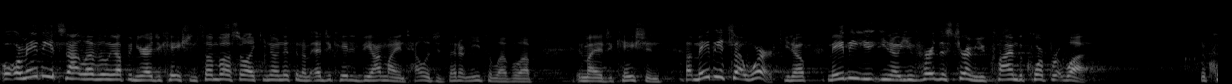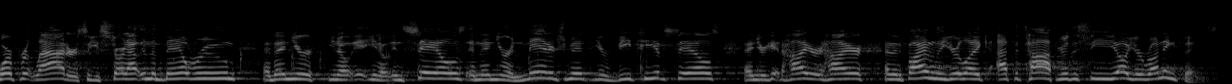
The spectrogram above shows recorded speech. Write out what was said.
Or, maybe it's not leveling up in your education. Some of us are like, you know, Nathan, I'm educated beyond my intelligence. I don't need to level up in my education. Uh, maybe it's at work, you know. Maybe, you, you know, you've heard this term, you climb the corporate what? The corporate ladder. So you start out in the mailroom, and then you're, you know, you know, in sales, and then you're in management, you're VP of sales, and you're getting higher and higher, and then finally you're like at the top, you're the CEO, you're running things.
